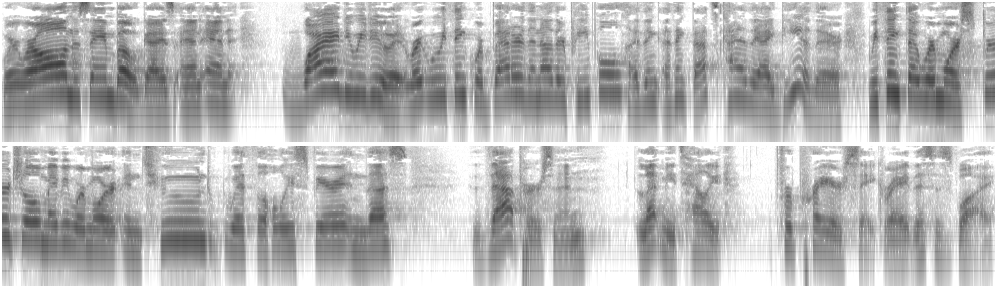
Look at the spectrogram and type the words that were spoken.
We're, we're all in the same boat, guys, and, and, why do we do it? Right? We think we're better than other people. I think, I think that's kind of the idea there. We think that we're more spiritual. Maybe we're more in tuned with the Holy Spirit and thus that person let me tell you, for prayer's sake, right? This is why.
